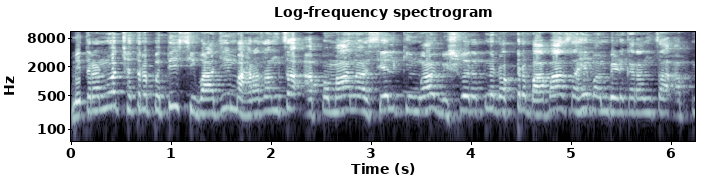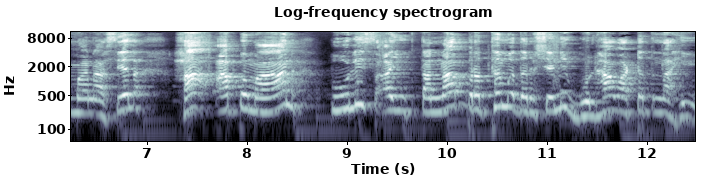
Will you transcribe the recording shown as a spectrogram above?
मित्रांनो छत्रपती शिवाजी महाराजांचा अपमान असेल किंवा विश्वरत्न डॉक्टर बाबासाहेब आंबेडकरांचा अपमान असेल हा अपमान पोलीस आयुक्तांना प्रथमदर्शनी गुन्हा वाटत नाही.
